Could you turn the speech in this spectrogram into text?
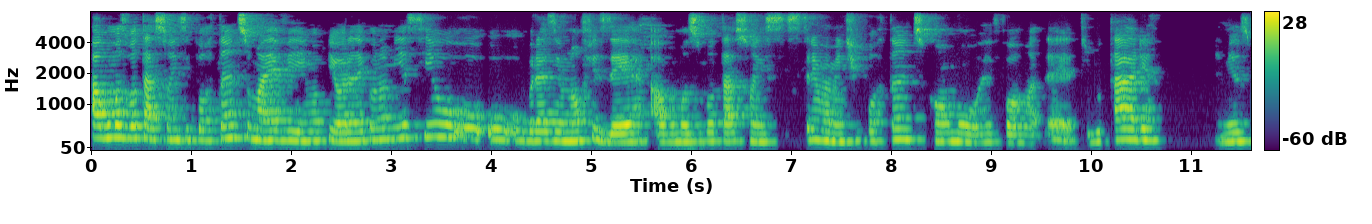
algumas votações importantes, o Maia vê uma piora na economia se o, o, o, Brasil não fizer algumas votações extremamente importantes, como reforma é, tributária, é mesmo?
